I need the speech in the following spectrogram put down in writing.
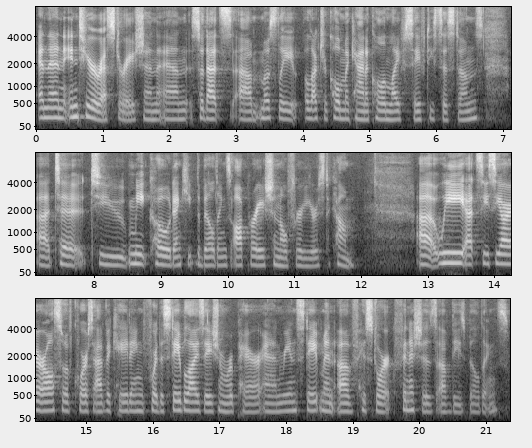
and then interior restoration. And so that's um, mostly electrical, mechanical, and life safety systems uh, to, to meet code and keep the buildings operational for years to come. Uh, we at CCI are also, of course, advocating for the stabilization, repair, and reinstatement of historic finishes of these buildings.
